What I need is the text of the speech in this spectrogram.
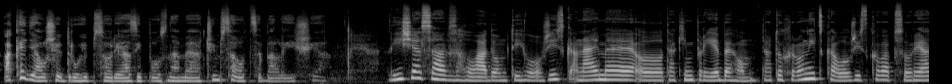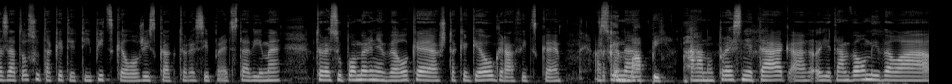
Aké ďalšie druhy psoriázy poznáme a čím sa od seba líšia? Líšia sa vzhľadom tých ložisk a najmä e, takým priebehom. Táto chronická ložisková psoriáza, to sú také tie typické ložiska, ktoré si predstavíme, ktoré sú pomerne veľké, až také geografické. A také sú na, mapy. Áno, presne tak. A je tam veľmi veľa e,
